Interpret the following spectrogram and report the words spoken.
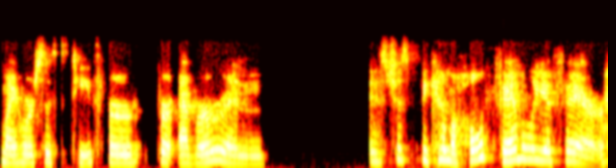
my horse's teeth for forever, and it's just become a whole family affair.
